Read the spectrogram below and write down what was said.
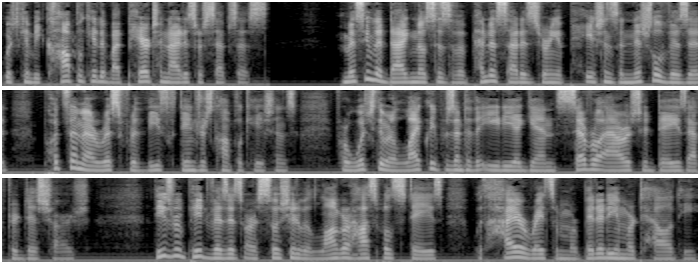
which can be complicated by peritonitis or sepsis. Missing the diagnosis of appendicitis during a patient's initial visit puts them at risk for these dangerous complications, for which they will likely present to the ED again several hours to days after discharge. These repeat visits are associated with longer hospital stays with higher rates of morbidity and mortality.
